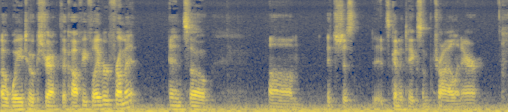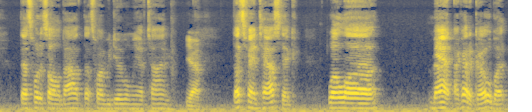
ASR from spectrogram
a way to extract the coffee flavor from it, and so um, it's just it's going to take some trial and error. That's what it's all about. That's why we do it when we have time. Yeah. That's fantastic. Well, uh, Matt, I gotta go, but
